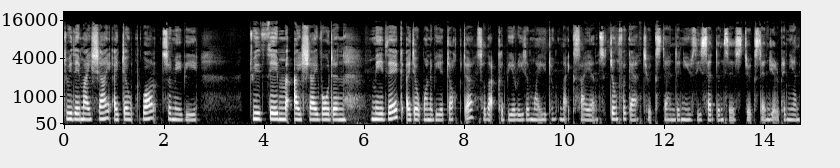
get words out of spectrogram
Dwi ddim eisiau. I don't want. So maybe dwi ddim eisiau fod yn meddyg. I don't want to be a doctor. So that could be a reason why you don't like science. Don't forget to extend and use these sentences to extend your opinion.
